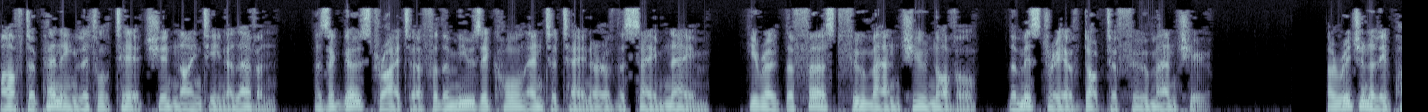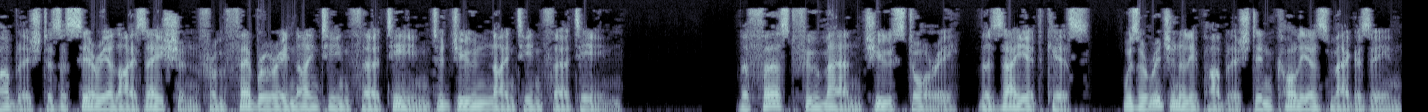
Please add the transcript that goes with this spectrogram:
After penning Little Tich in 1911, as a ghostwriter for the music hall entertainer of the same name, he wrote the first Fu Manchu novel, The Mystery of Dr. Fu Manchu. Originally published as a serialization from February 1913 to June 1913. The first Fu Manchu story, The Zayat Kiss, was originally published in Collier's magazine,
